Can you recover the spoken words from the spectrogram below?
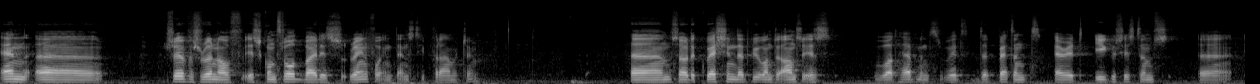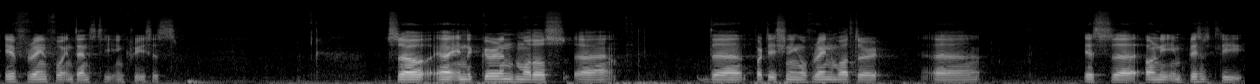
and uh, surface runoff is controlled by this rainfall intensity parameter. Um, so the question that we want to answer is what happens with the patterned arid ecosystems uh, if rainfall intensity increases. So uh, in the current models, uh, the partitioning of rainwater uh, is uh, only implicitly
